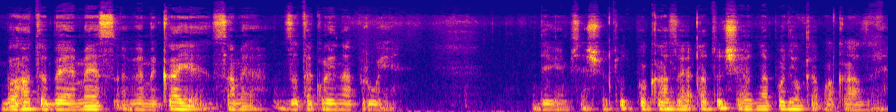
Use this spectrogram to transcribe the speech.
Багато БМС вимикає саме за такої напруги. Дивимося, що тут показує, а тут ще одна поділка показує.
